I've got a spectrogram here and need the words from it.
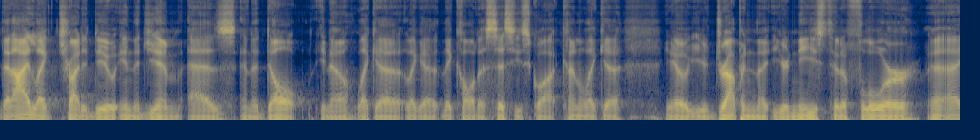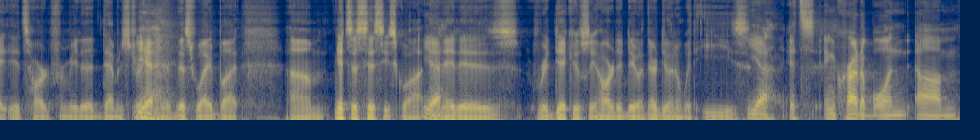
that I like try to do in the gym as an adult. You know, like a like a they call it a sissy squat, kind of like a you know you're dropping the, your knees to the floor. Uh, it's hard for me to demonstrate Yeah. it this way, but um, it's a sissy squat, Yeah. and it is ridiculously hard to do, and they're doing it with ease. Yeah, it's incredible, and um,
